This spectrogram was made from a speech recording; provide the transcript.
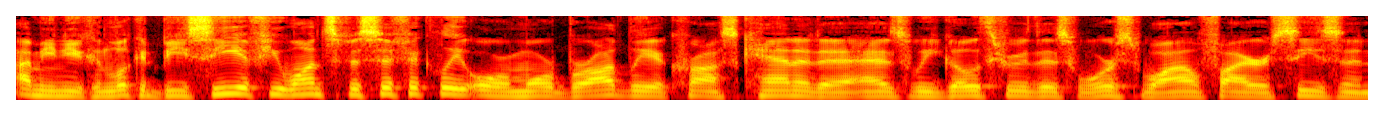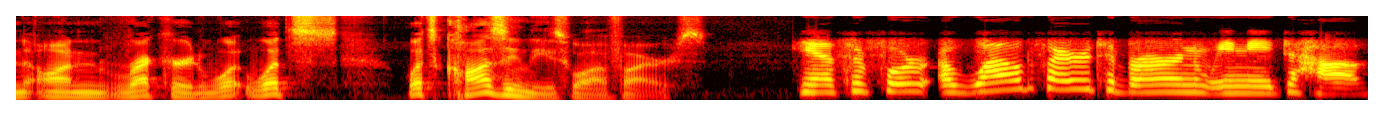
I mean, you can look at BC if you want specifically, or more broadly across Canada as we go through this worst wildfire season on record. What, what's what's causing these wildfires? Yeah, so for a wildfire to burn, we need to have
